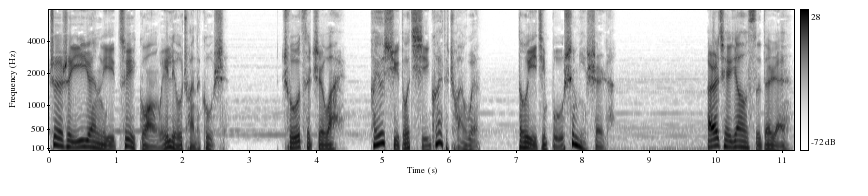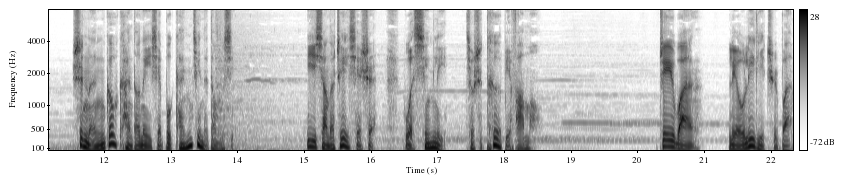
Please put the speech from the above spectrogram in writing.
这是医院里最广为流传的故事。除此之外，还有许多奇怪的传闻，都已经不是密事了。而且要死的人是能够看到那些不干净的东西。一想到这些事，我心里就是特别发毛。这一晚，刘丽丽值班，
